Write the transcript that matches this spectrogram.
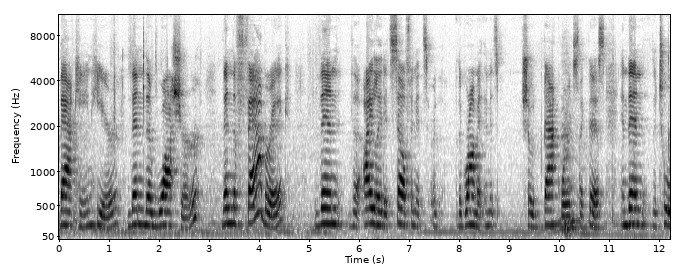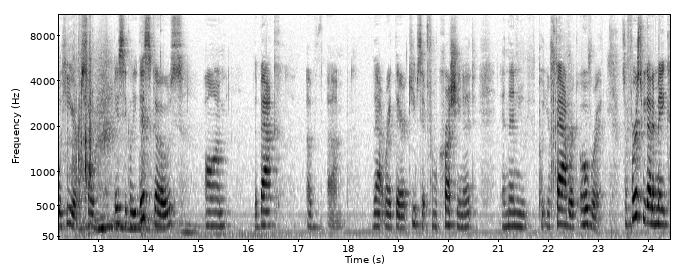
backing here, then the washer, then the fabric, then the eyelet itself and it's, or the, the grommet, and it's showed backwards like this, and then the tool here. So basically this goes on the back of um, that right there. It keeps it from crushing it. And then you put your fabric over it. So first we got to make,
